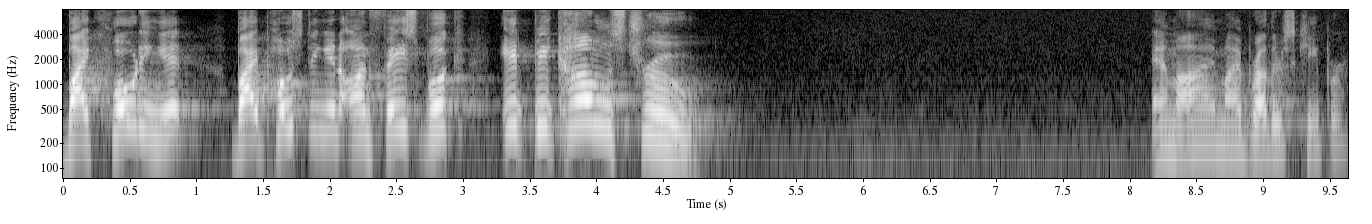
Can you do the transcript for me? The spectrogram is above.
by quoting it, by posting it on Facebook, it becomes true. Am I my brother's keeper?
